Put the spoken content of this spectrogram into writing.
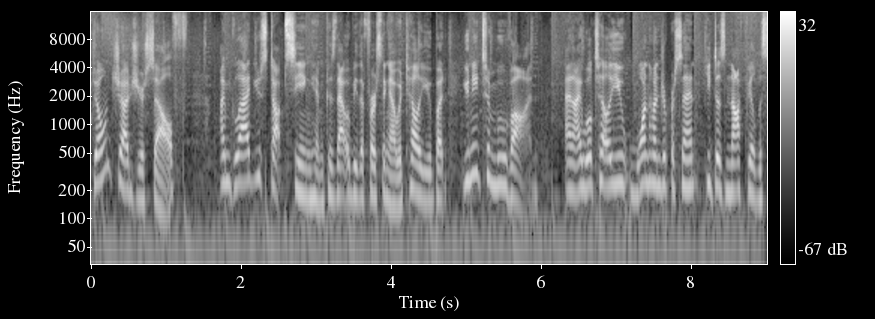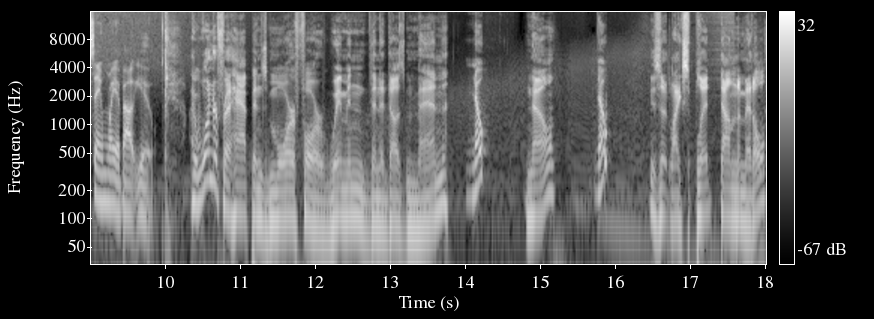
Don't judge yourself. I'm glad you stopped seeing him because that would be the first thing I would tell you, but you need to move on. And I will tell you 100% he does not feel the same way about you. I wonder if it happens more for women than it does men. Nope. No? Nope. Is it like split down the middle?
